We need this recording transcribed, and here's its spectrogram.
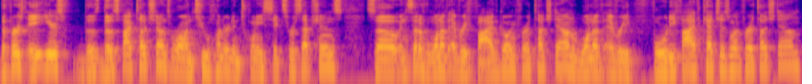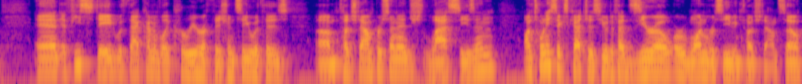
The first eight years, those those five touchdowns were on 226 receptions. So instead of one of every five going for a touchdown, one of every 45 catches went for a touchdown. And if he stayed with that kind of like career efficiency with his um, touchdown percentage last season, on 26 catches, he would have had zero or one receiving touchdown. So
